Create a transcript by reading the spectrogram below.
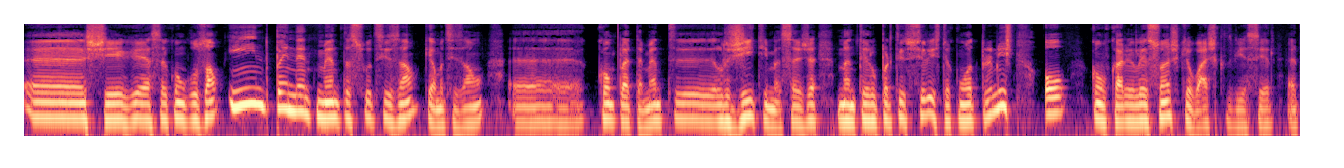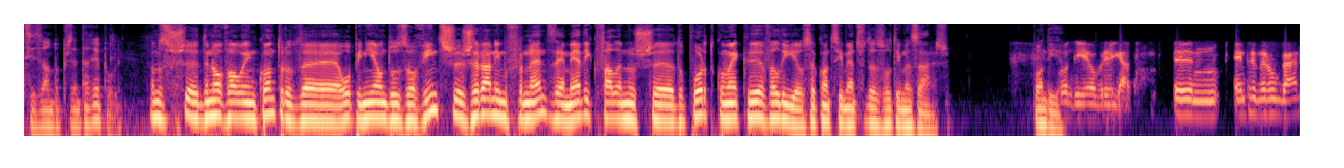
uh, chegue a essa conclusão, independentemente da sua decisão, que é uma decisão uh, completamente legítima, seja manter o Partido Socialista com outro Primeiro-Ministro ou convocar eleições, que eu acho que devia ser a decisão do Presidente da República. Vamos de novo ao encontro da opinião dos ouvintes. Jerónimo Fernandes é médico, fala-nos do Porto. Como é que avalia os acontecimentos das últimas horas? Bom dia. Bom dia, obrigado. Hum, em primeiro lugar,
